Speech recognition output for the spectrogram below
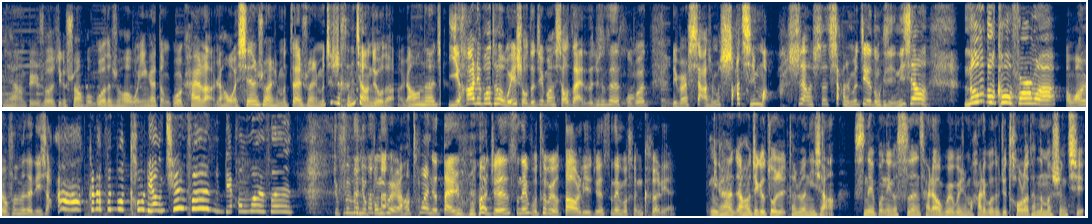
你想，比如说这个涮火锅的时候，我应该等锅开了，然后我先涮什么，再涮什么，这是很讲究的。然后呢，以哈利波特为首的这帮小崽子，就是在火锅里边下什么沙琪玛，下下下什么这些东西，你想能不扣分吗？网友纷纷在底下啊，格拉芬多扣两千分，两万分，就纷纷就崩溃，然后突然就带入，然后觉得斯内普特别有道理，觉得斯内普很可怜。你看，然后这个作者他说，你想斯内普那个私人材料柜，为什么哈利波特去偷了？他那么生气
